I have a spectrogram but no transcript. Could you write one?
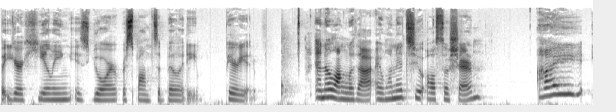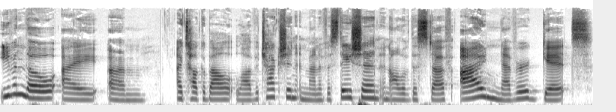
but your healing is your responsibility. Period. And along with that, I wanted to also share I even though I um I talk about law of attraction and manifestation and all of this stuff, I never get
